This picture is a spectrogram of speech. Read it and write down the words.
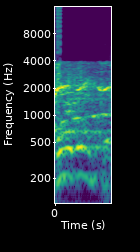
Por.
